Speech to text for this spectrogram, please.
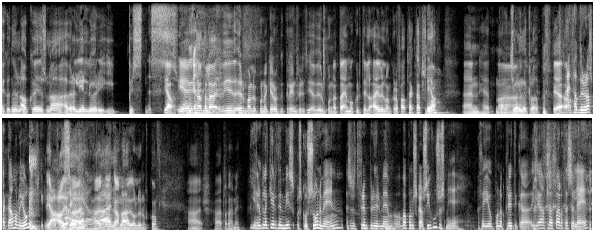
einhvern veginn ákveðið svona að vera lélugur í, í business Já, ég náttúrulega, við erum alveg búin að gera okkur grein fyrir því að við erum búin að dæma okkur til ævilangra fátæktar, sko. Já. En hérna... Bara join the club. Já, Æ, það verður alltaf gaman á jólum skilur já, já, það er- Já. það. er mjög gaman á jólunum, sko. Það er, það er bara henni. Ég er nefnilega að gera þau mis, sko, þess að frumburður minn var búin að skrá sig í húsasmiði. Þegar ég var búin að predika, ég ætlaði að fara þessa leið.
